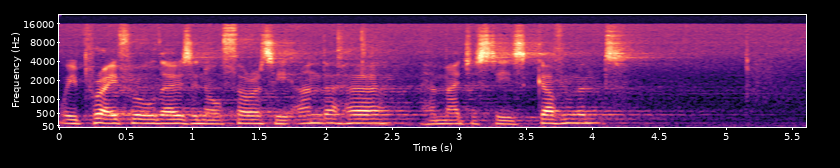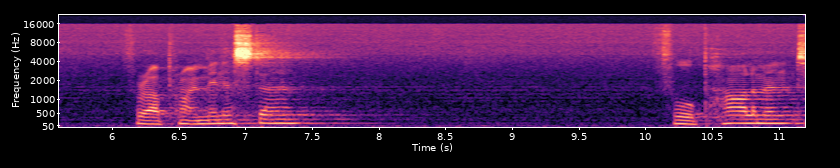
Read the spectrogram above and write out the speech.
We pray for all those in authority under her, Her Majesty's government, for our Prime Minister, for Parliament,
